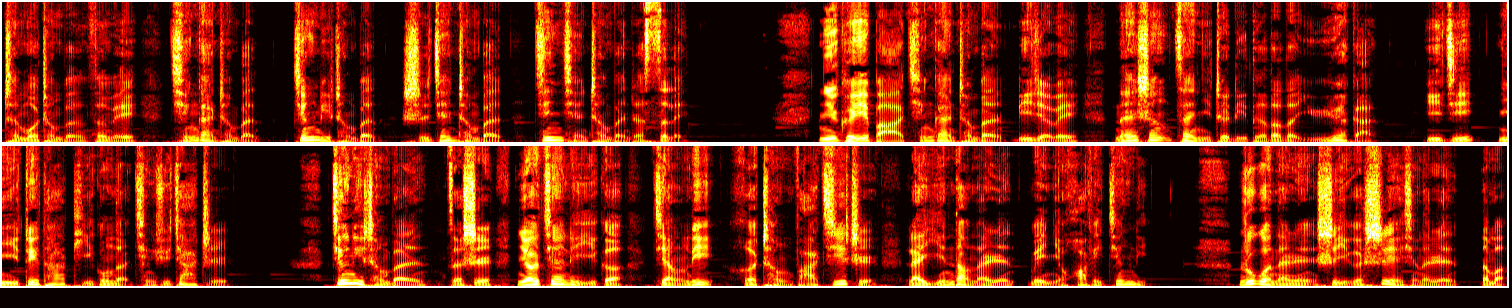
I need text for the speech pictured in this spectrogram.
沉默成本分为情感成本、精力成本、时间成本、金钱成本这四类。你可以把情感成本理解为男生在你这里得到的愉悦感，以及你对他提供的情绪价值。精力成本则是你要建立一个奖励和惩罚机制来引导男人为你花费精力。如果男人是一个事业型的人，那么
